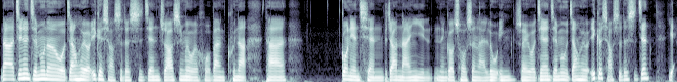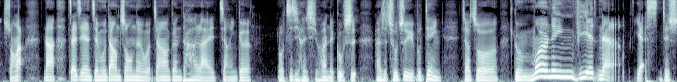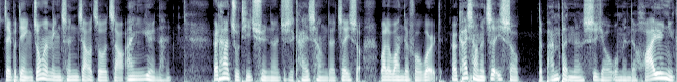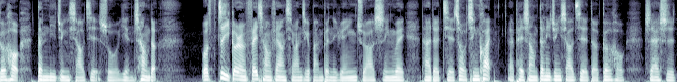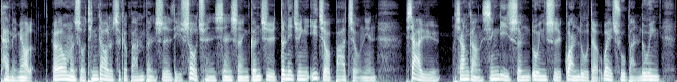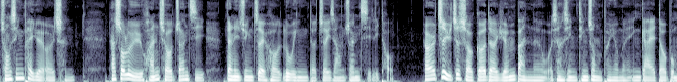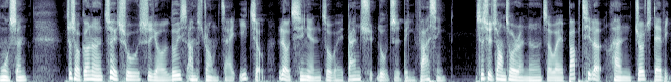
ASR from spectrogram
那今天节目呢，我将会有一个小时的时间，主要是因为我的伙伴 Kuna 他过年前比较难以能够抽身来录音，所以我今天节目将会有一个小时的时间。耶、爽啦！那在今天节目当中呢，我将要跟大家来讲一个我自己很喜欢的故事，它是出自于一部电影，叫做《Good Morning Vietnam》。Yes，这是这部电影中文名称叫做《早安越南》，而它的主题曲呢，就是开场的这一首《What a Wonderful World》，而开场的这一首的版本呢，是由我们的华语女歌后邓丽君小姐所演唱的。我自己个人非常非常喜欢这个版本的原因，主要是因为它的节奏轻快，来配上邓丽君小姐的歌喉，实在是太美妙了。而我们所听到的这个版本是李寿全先生根据邓丽君一九八九年下雨香港新立声录音室灌录的未出版录音，重新配乐而成。它收录于环球专辑邓丽君最后录音的这一张专辑里头。而至于这首歌的原版呢，我相信听众朋友们应该都不陌生。这首歌呢，最初是由 Louis Armstrong 在一九六七年作为单曲录制并发行。词曲创作人呢，则为 Bob Tyler 和 George David。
